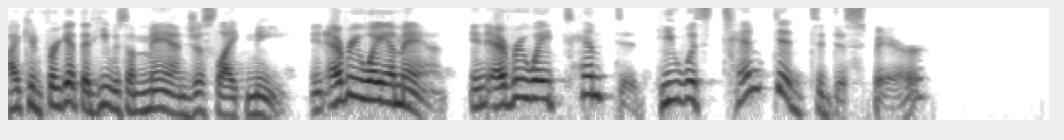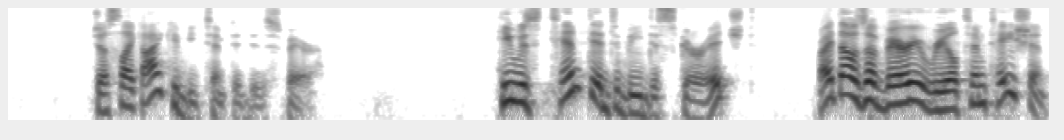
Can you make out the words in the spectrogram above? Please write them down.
I can forget that he was a man just like me. In every way a man. In every way tempted. He was tempted to despair. Just like I can be tempted to despair. He was tempted to be discouraged. Right? That was a very real temptation.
